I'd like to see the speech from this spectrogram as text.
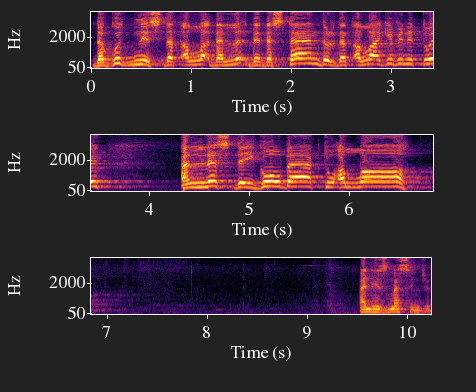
the goodness that Allah, the, the, the standard that Allah given it to it, unless they go back to Allah and His Messenger.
